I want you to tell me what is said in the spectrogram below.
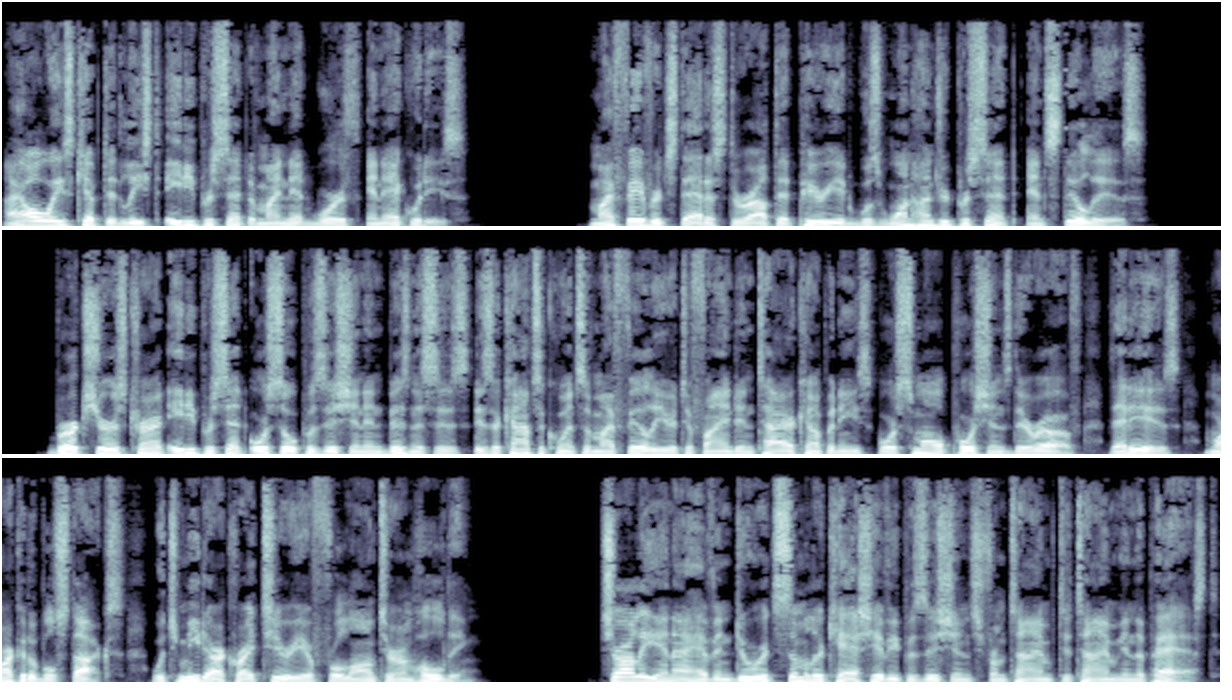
I always kept at least 80% of my net worth in equities. My favorite status throughout that period was 100% and still is. Berkshire's current 80% or so position in businesses is a consequence of my failure to find entire companies or small portions thereof, that is, marketable stocks, which meet our criteria for long-term holding. Charlie and I have endured similar cash-heavy positions from time to time in the past.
